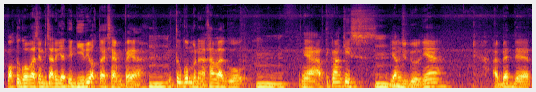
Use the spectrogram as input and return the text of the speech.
waktu gue masih mencari jati diri waktu SMP ya Hmm. itu gue mendengarkan lagunya Hmm. Arctic Monkeys Hmm. yang judulnya I bet that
